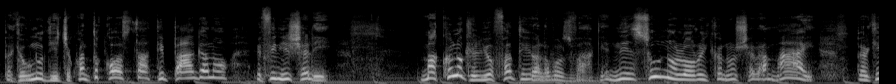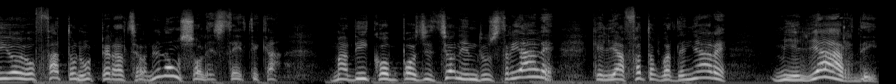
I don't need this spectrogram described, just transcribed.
perché uno dice quanto costa, ti pagano e finisce lì. Ma quello che gli ho fatto io alla Volkswagen, nessuno lo riconoscerà mai, perché io ho fatto un'operazione non solo estetica, ma di composizione industriale che gli ha fatto guadagnare miliardi.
